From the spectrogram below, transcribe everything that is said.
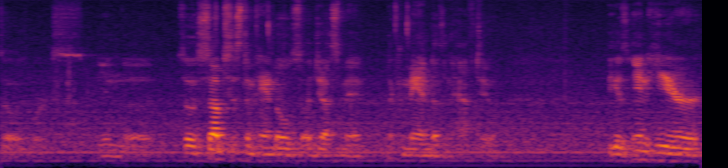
so it works in the, so the subsystem handles adjustment, the command doesn't have to. Because in here,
